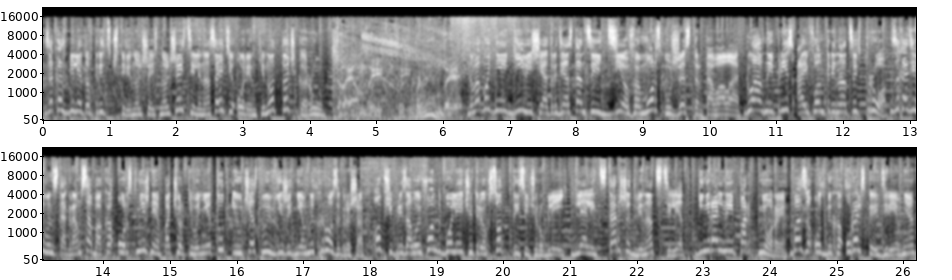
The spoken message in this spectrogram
Заказ билетов 340606 или на сайте orinkino.ru. Тренды. Бренды. Новогоднее гивище от радиостанции DFM Орск уже стартовало. Главный приз iPhone 13 Pro. Заходи в Инстаграм собака Орск, нижнее подчеркивание тут и участвуй в ежедневных розыгрышах. Общий призовой фонд более 400 тысяч рублей. Для лиц старше 12 лет. Генеральные партнеры. База отдыха «Уральская деревня»,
